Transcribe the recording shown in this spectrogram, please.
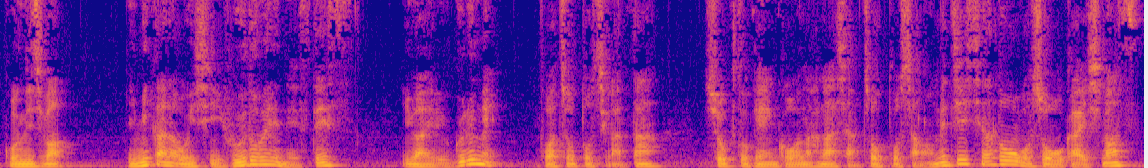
こんにちは。耳から美味しいフードウェルネスです。いわゆるグルメとはちょっと違った食と健康の話やちょっとした豆知識などをご紹介します。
